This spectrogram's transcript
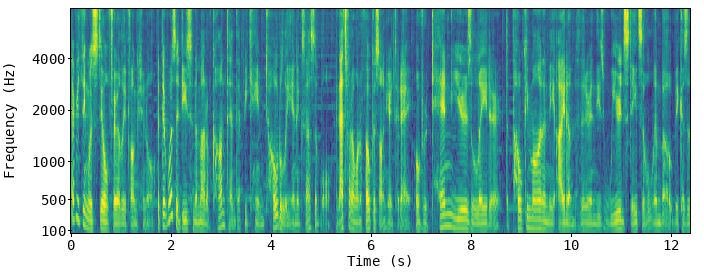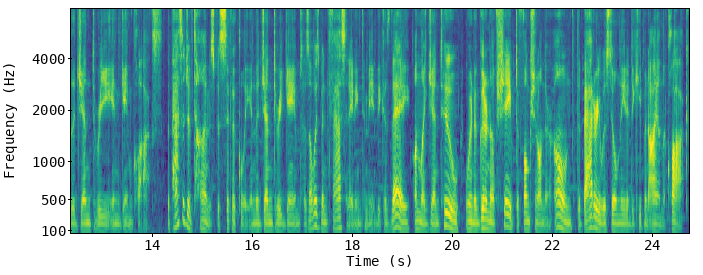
Everything was still fairly functional, but there was a decent amount of content that became totally inaccessible. And that's what I want to focus on here today over 10 years later, the Pokemon and the items that are in these weird states of limbo because of the Gen 3 in-game clocks. The passage of time specifically in the Gen 3 games has always been fascinating to me because they, unlike Gen 2, were in a good enough shape to function on their own, the battery was still needed to keep an eye on the clock.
